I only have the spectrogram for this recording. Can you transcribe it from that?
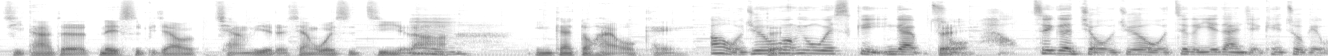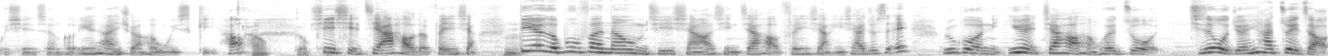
其他的类似比较强烈的，像威士忌啦。嗯应该都还 OK 哦，我觉得用用威士忌应该不错。好，这个酒我觉得我这个耶诞节可以做给我先生喝，因为他很喜欢喝威士忌。好，好，谢谢嘉豪的分享。嗯。第二个部分呢，我们其实想要请嘉豪分享一下，就是哎，如果你因为嘉豪很会做，其实我觉得他最早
